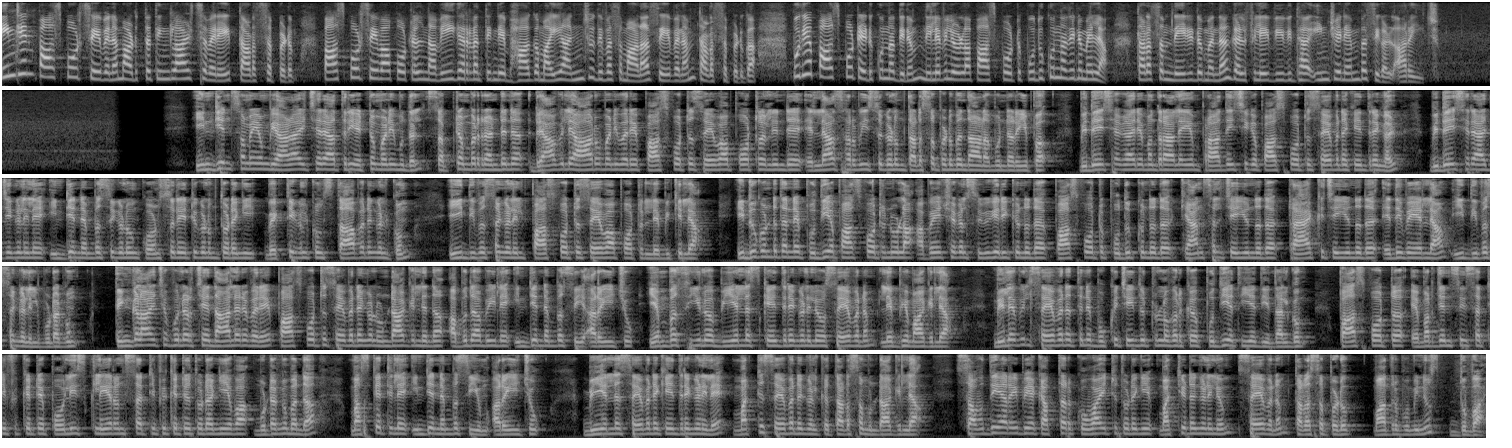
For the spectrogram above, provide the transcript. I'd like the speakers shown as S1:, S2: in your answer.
S1: Indian passport സേവനം അടുത്ത തിങ്കളാഴ്ച വരെ തടസ്സപ്പെടും. പാസ്പോർട്ട് സേവാ പോർട്ടൽ നവീകരണത്തിന്റെ ഭാഗമായി അഞ്ചു ദിവസമാണ് സേവനം തടസ്സപ്പെടുക. പുതിയ പാസ്പോർട്ട് എടുക്കുന്നതിനും നിലവിലുള്ള പാസ്പോർട്ട് പുതുക്കുന്നതിനുമെല്ലാം തടസ്സം നേരിടുമെന്ന് ഗൾഫിലെ വിവിധ ഇന്ത്യൻ എംബസികൾ അറിയിച്ചു.
S2: ഇന്ത്യൻ സമയം വ്യാഴാഴ്ച രാത്രി എട്ട് മണി മുതൽ സെപ്റ്റംബർ രണ്ടിന് രാവിലെ ആറു മണി വരെ പാസ്പോർട്ട് സേവാ പോർട്ടലിന്റെ എല്ലാ സർവീസുകളും തടസ്സപ്പെടുമെന്നാണ് മുന്നറിയിപ്പ്. വിദേശകാര്യ മന്ത്രാലയം പ്രാദേശിക പാസ്പോർട്ട് സേവന കേന്ദ്രങ്ങൾ വിദേശ രാജ്യങ്ങളിലെ ഇന്ത്യൻ എംബസികളും കോൺസുലേറ്റുകളും തുടങ്ങി വ്യക്തികൾക്കും സ്ഥാപനങ്ങൾക്കും ഈ ദിവസങ്ങളിൽ പാസ്പോർട്ട് സേവാ പോർട്ടൽ ലഭിക്കില്ല. ഇതുകൊണ്ട് തന്നെ പുതിയ പാസ്പോർട്ടിനുള്ള അപേക്ഷകൾ സ്വീകരിക്കുന്നത് പാസ്പോർട്ട് പുതുക്കുന്നത് ക്യാൻസൽ ചെയ്യുന്നത് ട്രാക്ക് ചെയ്യുന്നത് എന്നിവയെല്ലാം ഈ ദിവസങ്ങളിൽ മുടങ്ങും. തിങ്കളാഴ്ച പുലർച്ചെ നാലര വരെ പാസ്പോർട്ട് സേവനങ്ങൾ ഉണ്ടാകില്ലെന്ന് അബുദാബിയിലെ ഇന്ത്യൻ എംബസി അറിയിച്ചു. എംബസിയിലോ ബി എൽ എസ് കേന്ദ്രങ്ങളിലോ സേവനം ലഭ്യമാകില്ല. നിലവിൽ സേവനത്തിന് ബുക്ക് ചെയ്തിട്ടുള്ളവർക്ക് പുതിയ തീയതി നൽകും. Passport emergency certificate police clearance certificate തുടങ്ങിയവ മുടങ്ങുമെന്ന് മസ്കറ്റിലെ ഇന്ത്യൻ എംബസിയും അറിയിച്ചു. ബി എൽ എസ് സേവന കേന്ദ്രങ്ങളിലെ മറ്റ് സേവനങ്ങൾക്ക് തടസ്സമുണ്ടാകില്ല. സൗദി അറേബ്യ ഖത്തർ കുവൈറ്റ് തുടങ്ങി മറ്റിടങ്ങളിലും സേവനം തടസ്സപ്പെടും. Mathrubhumi news Dubai.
